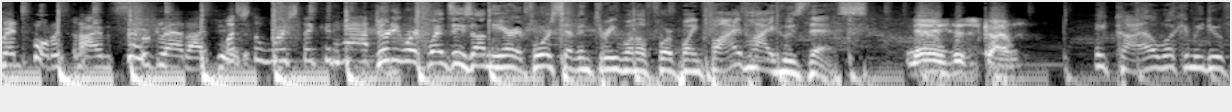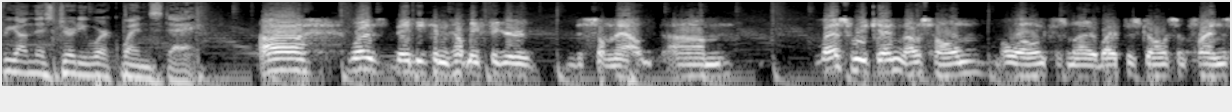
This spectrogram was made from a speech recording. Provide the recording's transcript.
went for it, and I am so glad I did. What's the worst that could happen? Dirty Work Wednesdays on the air at 473 104.5. Hi, who's this? Hey, this is Kyle. Hey, Kyle, what can we do for you on this Dirty Work Wednesday? Uh, was maybe you can help me figure this something out. Um, last weekend I was home alone because my wife was going with some friends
